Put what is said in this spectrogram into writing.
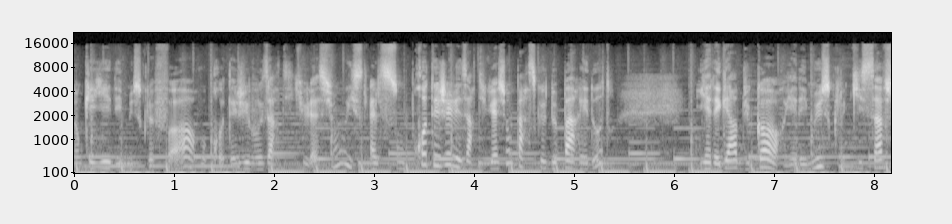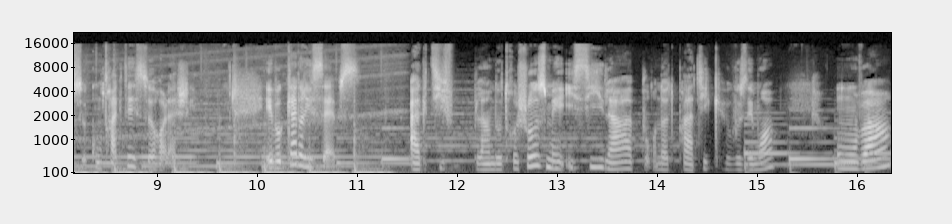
Donc ayez des muscles forts, vous protégez vos articulations. Elles sont protégées les articulations parce que de part et d'autre, il y a des gardes du corps, il y a des muscles qui savent se contracter et se relâcher. Et vos quadriceps activent plein d'autres choses, mais ici, là, pour notre pratique, vous et moi, on va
